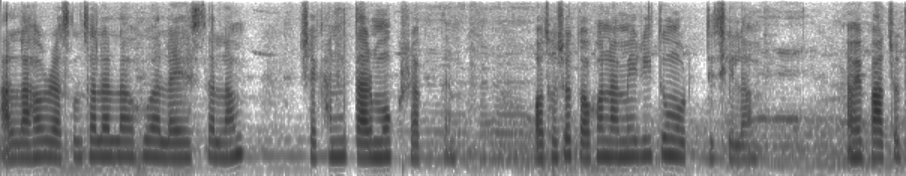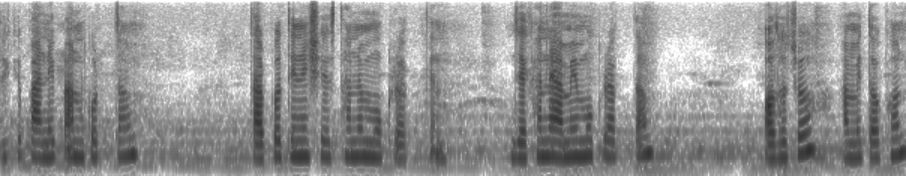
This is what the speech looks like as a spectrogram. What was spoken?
আল্লাহর রাসুল সাল্লাহু আলাইসাল্লাম সেখানে তার মুখ রাখতেন। অথচ তখন আমি ঋতুমূর্তি ছিলাম। আমি পাত্র থেকে পানি পান করতাম। তারপর তিনি সে স্থানে মুখ রাখতেন, যেখানে আমি মুখ রাখতাম। অথচ আমি তখন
